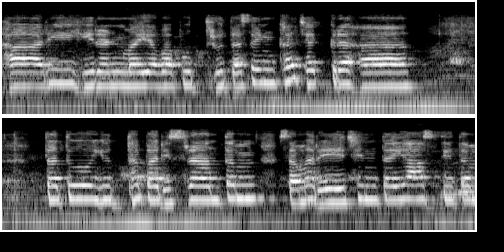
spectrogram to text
हारी हिरण्मयवपुद्धृतशङ्खचक्रः ततो युद्धपरिश्रान्तं समरे चिन्तया स्थितं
